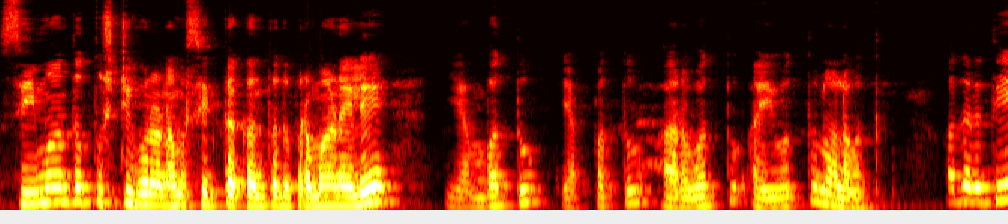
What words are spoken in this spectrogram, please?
ಸೀಮಾಂತ ತುಷ್ಟಿಗುಣ ನಮಗೆ ಸಿಗ್ತಕ್ಕಂಥದ್ದು ಪ್ರಮಾಣ ಇಲ್ಲಿ ಎಂಬತ್ತು, ಎಪ್ಪತ್ತು, ಅರವತ್ತು, ಐವತ್ತು, ನಲವತ್ತು. ಅದೇ ರೀತಿ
